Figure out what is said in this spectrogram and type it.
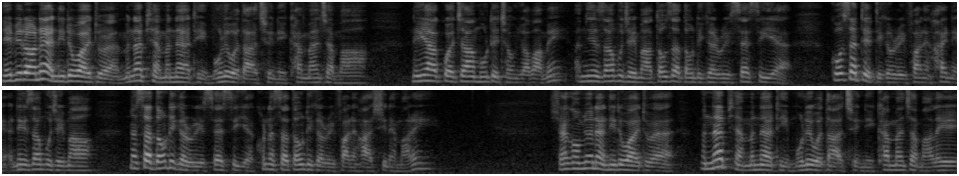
နေပြည်တော်နဲ့အနီးတစ်ဝိုက်အတွက်မနက်ဖြန်မနက်အထိမိုးလေဝသအခြေအနေခန့်မှန်းချက်မှာနေရာကွက်ကြားမိုးတစ်ချုံရွာပါမယ်။အမြင့်ဆုံးပူချိန်မှာ33ဒီဂရီဆယ်စီယပ်61ဒီဂရီဖာရင်ဟိုက်နဲ့အနည်းဆုံးပူချိန်မှာ23ဒီဂရီဆယ်စီယပ်83ဒီဂရီဖာရင်ဟိုက်ရှိနေပါတယ်။ရန်ကုန်မြို့နဲ့အနီးတစ်ဝိုက်အတွက်မနက်ဖြန်မနက်အထိမိုးလေဝသအခြေအနေခန့်မှန်းချက်မှာလည်း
